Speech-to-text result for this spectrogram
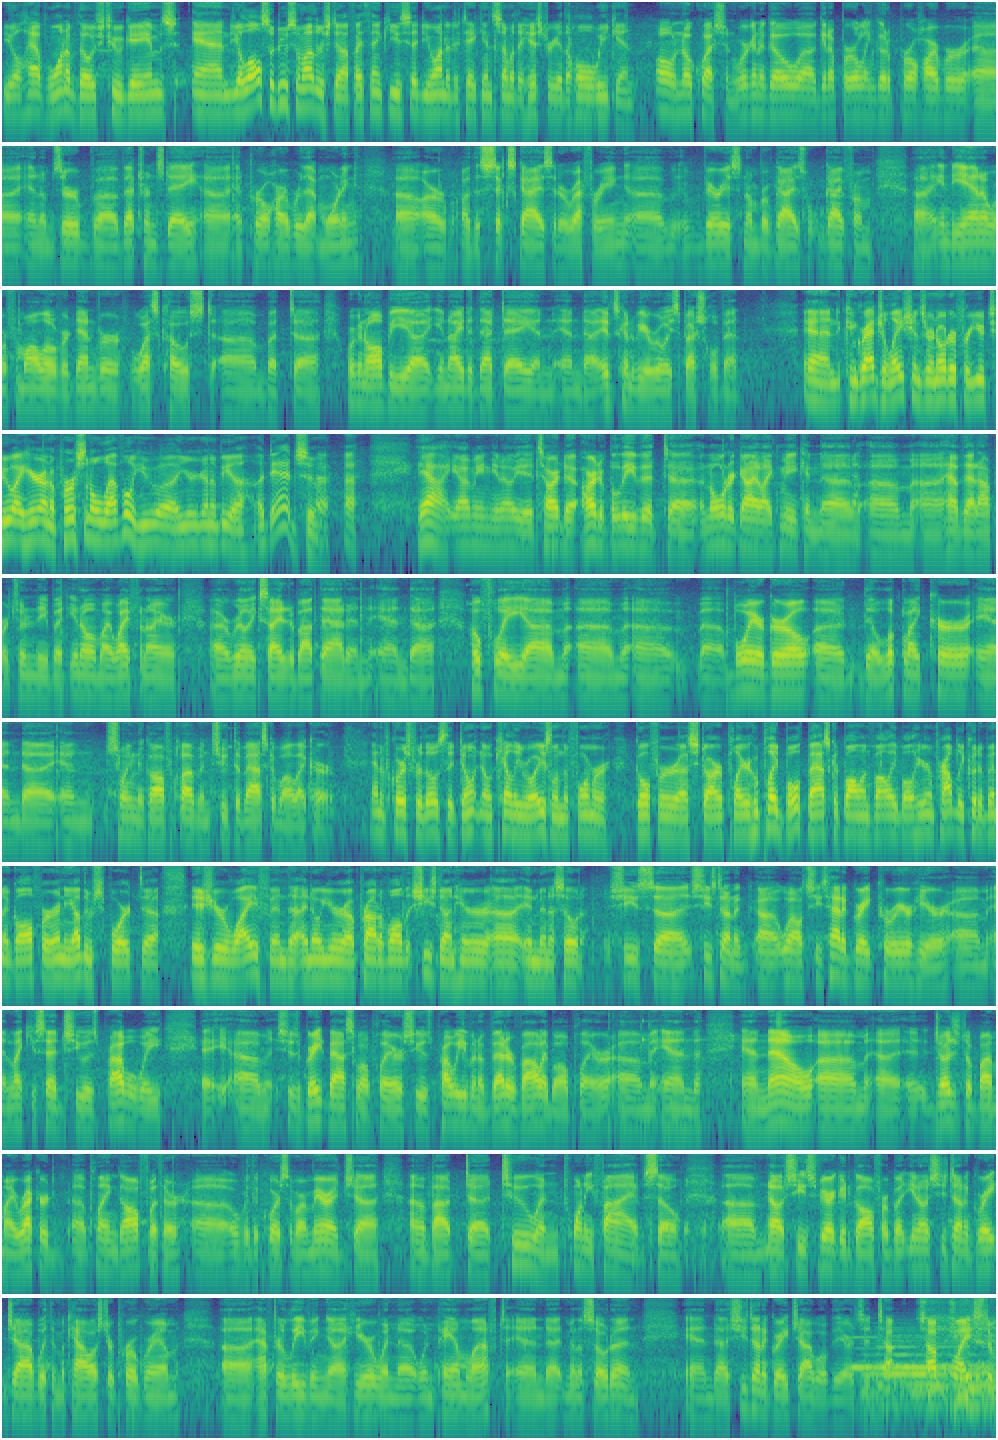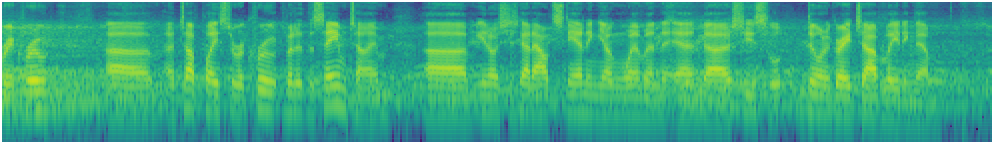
You'll have one of those two games, and you'll also do some other stuff. I think you said you wanted to take in some of the history of the whole weekend. Oh, no question. We're going to go uh, get up early and go to Pearl Harbor uh, and observe uh, Veterans Day uh, at Pearl Harbor that morning. Uh, are, are the six guys that are refereeing. Uh, various number of guys. Guy from Indiana. We're from all over Denver, West Coast. but we're going to all be united that day, and and it's going to be a really special event. And congratulations are in order for you too. I hear on a personal level, you uh, you're going to be a, a dad soon. Yeah, yeah. I mean, you know, it's hard to hard to believe that uh, an older guy like me can uh, um, uh, have that opportunity. But you know, my wife and I are, are really excited about that, and and uh, hopefully, um, um, uh, uh, boy or girl, they'll look like her and and swing the golf club and shoot the basketball like her. And of course, for those that don't know, Kelly Roysland, the former Gopher star player who played both basketball and volleyball here, and probably could have been a golfer or any other sport, is your wife. And I know you're proud of all that she's done here uh, in Minnesota. She's uh, she's done a uh, well. She's had a great career here, um, and like you said, she was probably a, um, she was a great basketball player. She was probably even a better volleyball player, um, and and now um, uh, judged by my record uh, playing golf with her uh, over the course of our marriage, I'm about two and twenty-five. So um, no, she's a very good golfer. But you know, she's done a great job with the Macalester program after leaving here when when when Pam left and at Minnesota, and and uh, she's done a great job over there. It's a tough tough place to recruit, um, a tough place to recruit, but at the same time, um, you know, she's got outstanding young women, and uh, she's doing a great job leading them.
